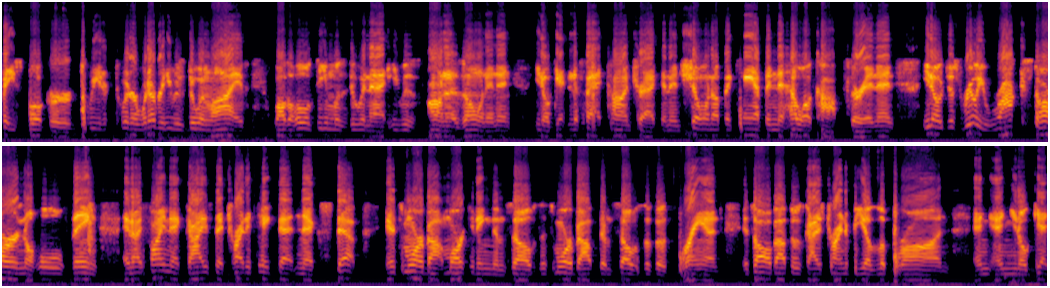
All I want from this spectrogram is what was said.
Facebook or Twitter, Twitter, whatever he was doing live, while the whole team was doing that, he was on his own, and then you know, getting the fat contract and then showing up at camp in the helicopter and then, you know, just really rock star in the whole thing. And I find that guys that try to take that next step, it's more about marketing themselves. It's more about themselves as a brand. It's all about those guys trying to be a LeBron and and you know get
